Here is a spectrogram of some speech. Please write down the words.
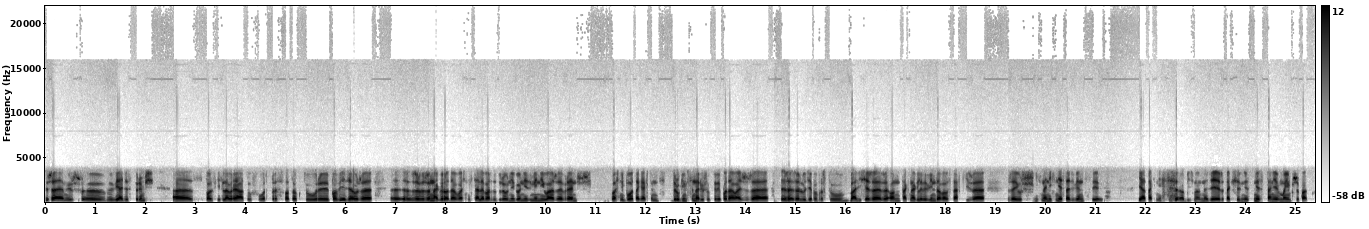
słyszałem już e, w wywiadzie z którymś z polskich laureatów WordPress Photo, który powiedział, że, że, że nagroda właśnie wcale bardzo dużo u niego nie zmieniła, że wręcz właśnie było tak jak w tym drugim scenariuszu, który podałaś, że, że, że ludzie po prostu bali się, że, że on tak nagle wywindował stawki, że, że już ich na nich nie stać, więc ja tak nie chcę zrobić. Mam nadzieję, że tak się nie, nie stanie w moim przypadku.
